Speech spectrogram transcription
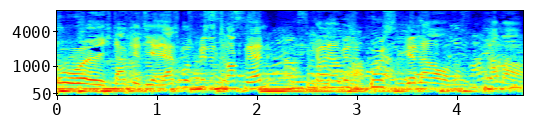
Cool, ich danke dir. Das muss ein bisschen trocknen. Können wir ein bisschen pusten, genau. Hammer.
